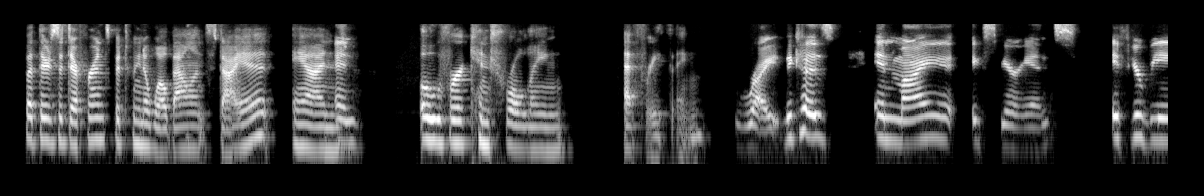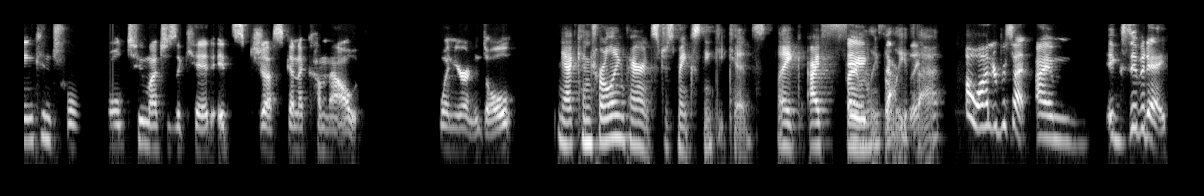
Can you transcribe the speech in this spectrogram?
but there's a difference between a well balanced diet and and over controlling everything. Right, because in my experience, if you're being controlled too much as a kid, it's just going to come out when you're an adult. Yeah, controlling parents just make sneaky kids. Like I firmly exactly. believe that. Oh, 100%. I'm exhibit A.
